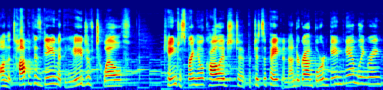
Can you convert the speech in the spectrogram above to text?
on the top of his game at the age of 12, came to Spring Hill College to participate in an underground board game gambling ring,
